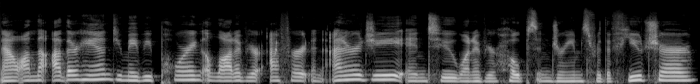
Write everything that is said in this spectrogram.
Now, on the other hand, you may be pouring a lot of your effort and energy into one of your hopes and dreams for the future.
